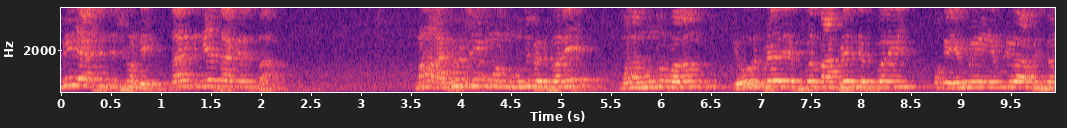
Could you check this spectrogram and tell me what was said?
మీరు యాక్షన్ తీసుకోండి. దానికి నేను సహకరిస్తా. మనం అభివృద్ధి ముందు పెట్టుకొని మన ముందు పదం. ఎవరి పేరు చెప్పుకొని నా పేరు చెప్పుకొని ఒక ఎంపీ ఎంపీ ఆఫీసులో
